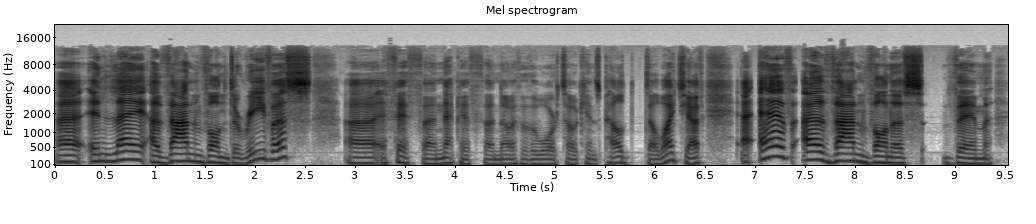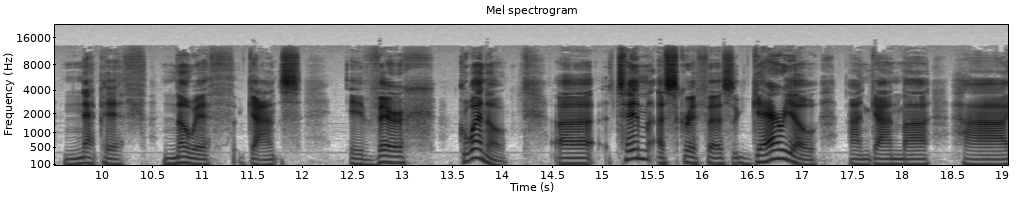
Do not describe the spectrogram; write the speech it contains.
uh, in lay a van von Derivus, uh, ifith uh, nepith uh, knoweth of the war tokens pel delwaitiev, uh, ev a van vonus them nepith knoweth gans ivirch Gwenno. Uh, Tim ysgriffus Gerio and Ganma ha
